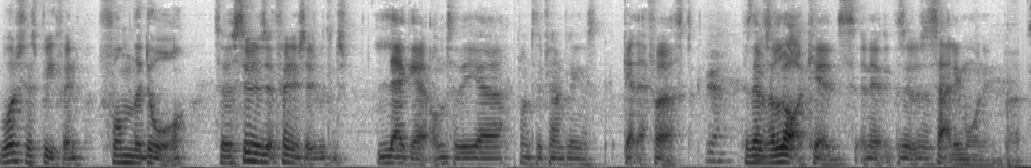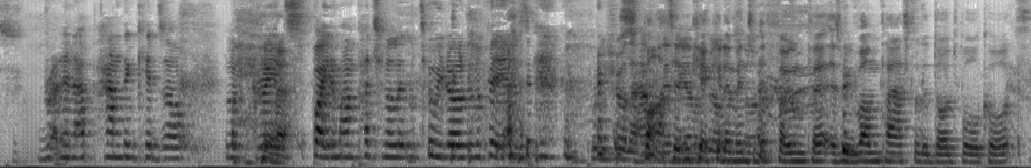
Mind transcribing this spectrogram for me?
watch this briefing from the door, so as soon as it finishes, we can just leg it onto the uh, onto the trampolines, get there first. Yeah. Because there was a lot of kids, and it because it was a Saturday morning, but. Running up, handing kids off, looked great. Yeah. Spider Man punching a little two year old in the face. Pretty sure that happened Spartan the kicking them into the foam pit as we run past to the dodgeball courts.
